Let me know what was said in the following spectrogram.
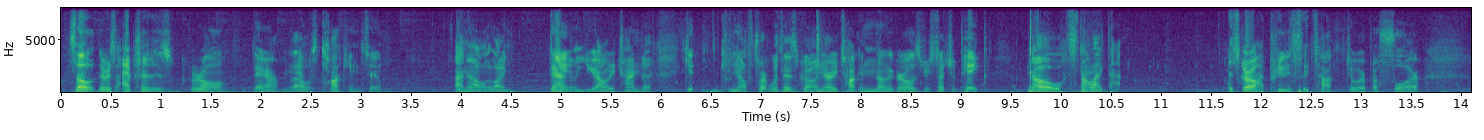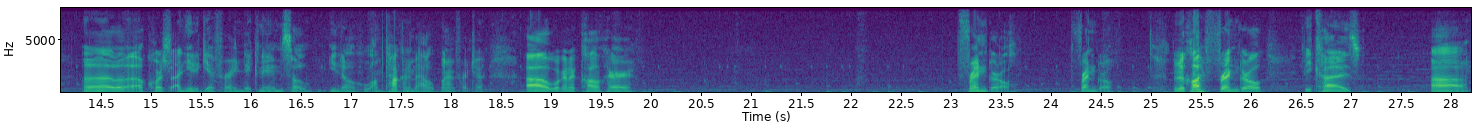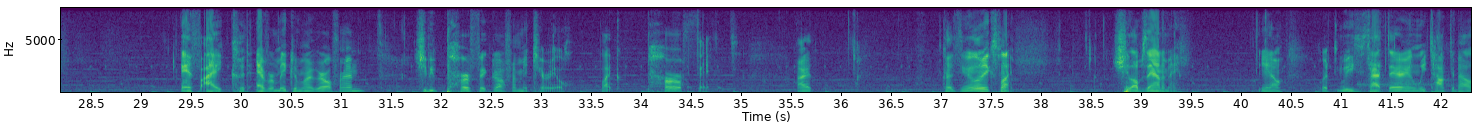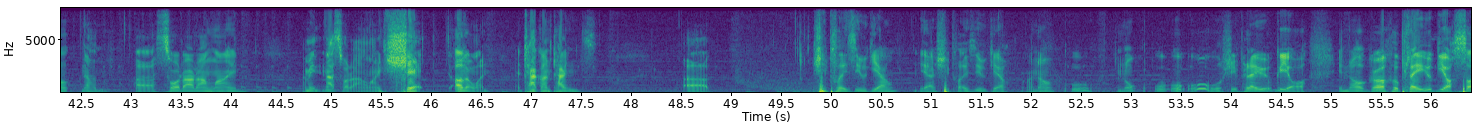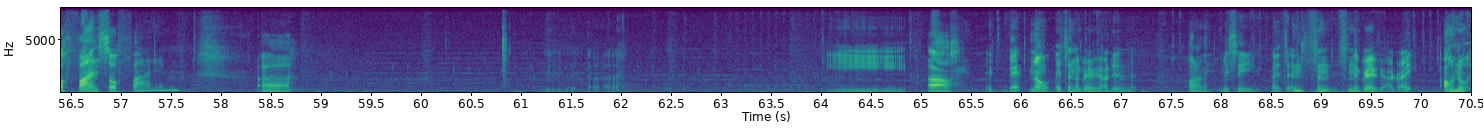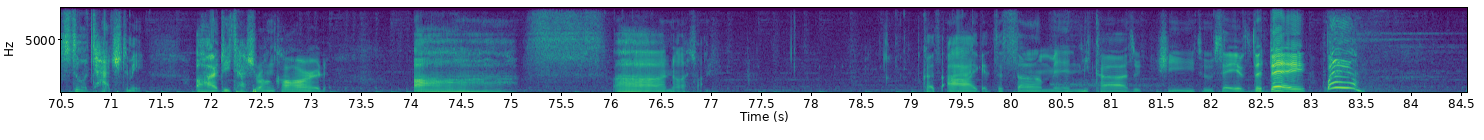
so, there was actually this girl there that I was talking to. I know, like, Daniel, you're already trying to get, you know, flirt with this girl, and you're already talking to another girl, you're such a pig. No, it's not like that. This girl, I previously talked to her before. Uh, of course, I need to give her a nickname, so you know who I'm talking about when I refer to her. Uh, we're gonna call her... Friend Girl. Friend Girl. I'm gonna call her Friend Girl because, uh, if I could ever make her my girlfriend, she'd be perfect girlfriend material. Like, perfect. Alright? Because, you know, let me explain. She loves anime. You know, we sat there and we talked about um, uh, Sword Art Online. I mean, not Sword Art Online. Shit, other one, Attack on Titans. Uh, she plays Yu-Gi-Oh. Yeah, she plays Yu-Gi-Oh. I know. Ooh, no, ooh, ooh, ooh. She play Yu-Gi-Oh. You know, girl who play Yu-Gi-Oh. So fine, so fine. Uh. uh e oh, it's no, it's in the graveyard, isn't it? Hold on, let me see. It's in, it's in, it's in the graveyard, right? Oh, no, it's still attached to me. Ah, oh, I detached the wrong card. Ah. Ah, no, that's fine. Because I get to summon Mikazuchi to save the day. Bam!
